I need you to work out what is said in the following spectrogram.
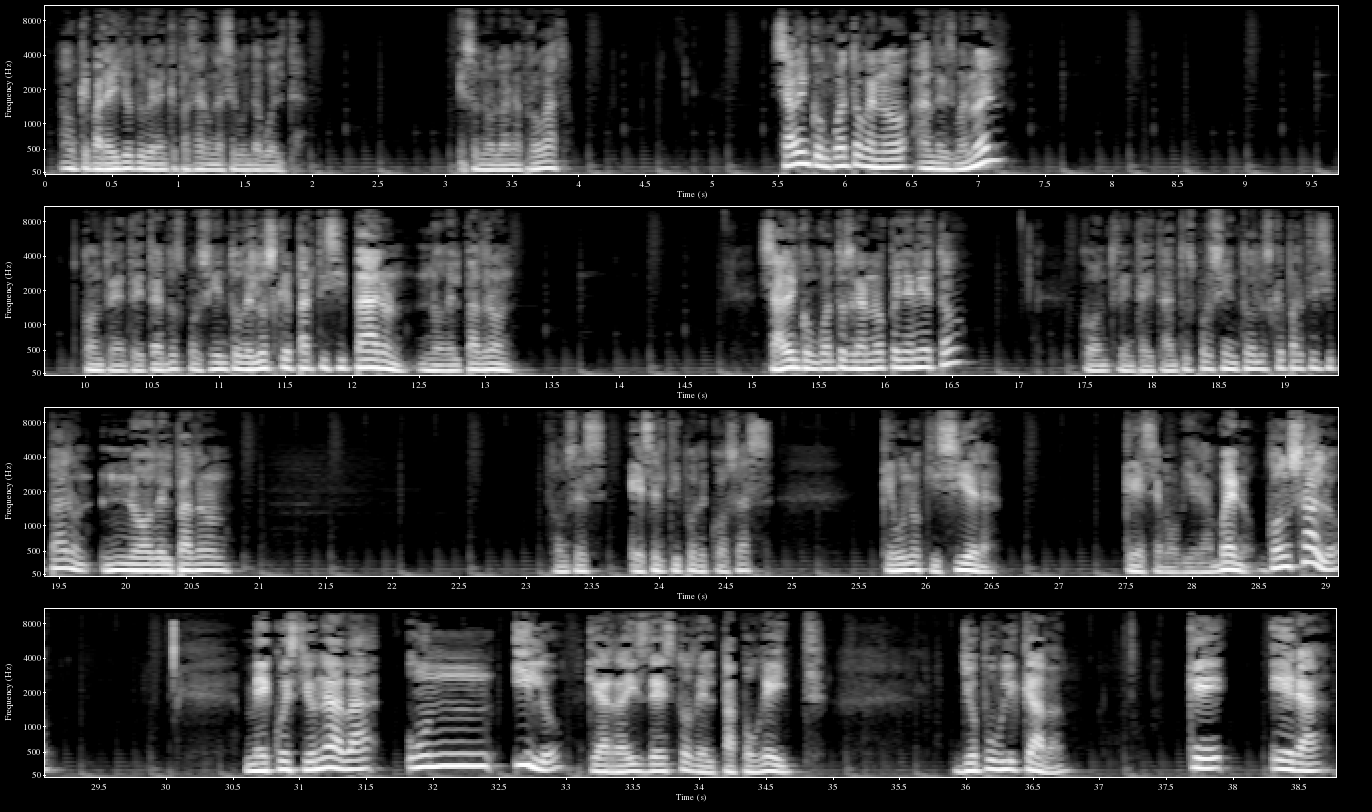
aunque para ello tuvieran que pasar una segunda vuelta. Eso no lo han aprobado. ¿Saben con cuánto ganó Andrés Manuel? Con treinta y tantos por ciento de los que participaron, no del padrón. ¿Saben con cuántos ganó Peña Nieto? Con treinta y tantos por ciento de los que participaron, no del padrón. Entonces, es el tipo de cosas que uno quisiera que se movieran. Bueno, Gonzalo me cuestionaba un hilo que a raíz de esto del Papogate yo publicaba que era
